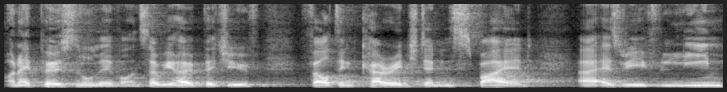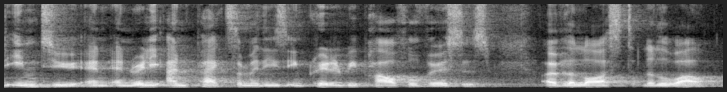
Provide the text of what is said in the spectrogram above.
on a personal level. And so we hope that you've felt encouraged and inspired uh, as we've leaned into and, and really unpacked some of these incredibly powerful verses over the last little while.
